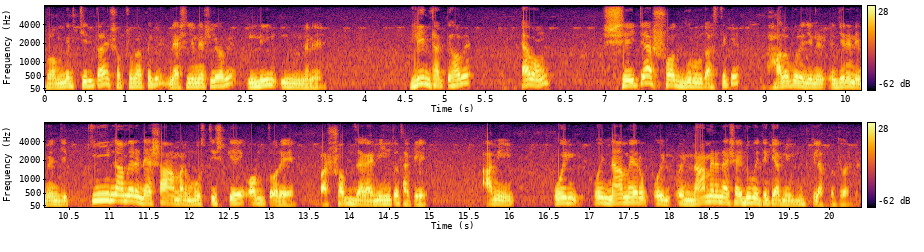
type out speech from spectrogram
ব্রহ্মের চিন্তায় সবসময় আপনাকে ন্যাশনালি ন্যাশনালিভাবে লীন মানে লীন থাকতে হবে এবং সেইটা সদ্গুরুর কাছ থেকে ভালো করে জেনে জেনে নেবেন যে কী নামের নেশা আমার মস্তিষ্কে অন্তরে বা সব জায়গায় নিহিত থাকলে আমি ওই ওই নামের, ওই ওই নামের নেশায় ডুবে থেকে আপনি মুক্তি লাভ করতে পারবেন।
